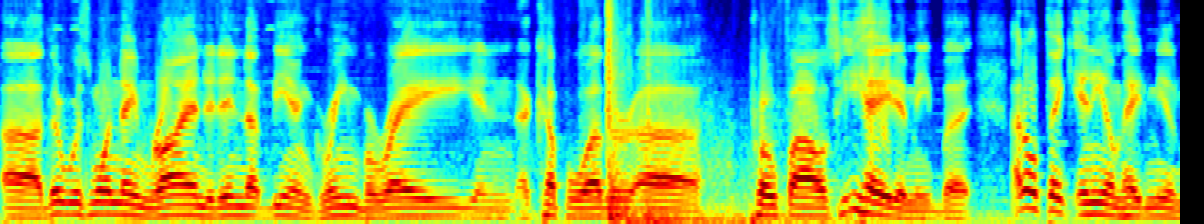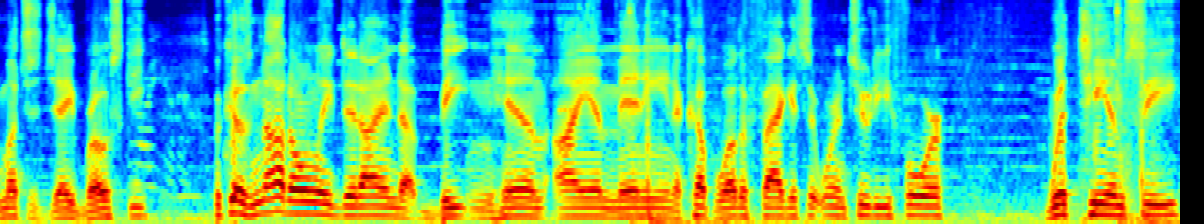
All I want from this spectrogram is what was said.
Uh, there was one named Ryan that ended up being Green Beret and a couple other uh, profiles. He hated me, but I don't think any of them hated me as much as Jay Broski because not only did I end up beating him, I am many, and a couple other faggots that were in 2D4 with TMC.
